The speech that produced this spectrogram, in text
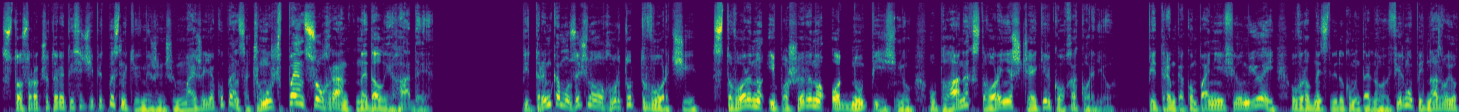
144 тисячі підписників, між іншим, майже як у Пенса. Чому ж Пенсу грант не дали, гади? Підтримка музичного гурту творчі. Створено і поширено одну пісню. У планах створення ще кількох акордів. Підтримка компанії Film.ua у виробництві документального фільму під назвою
